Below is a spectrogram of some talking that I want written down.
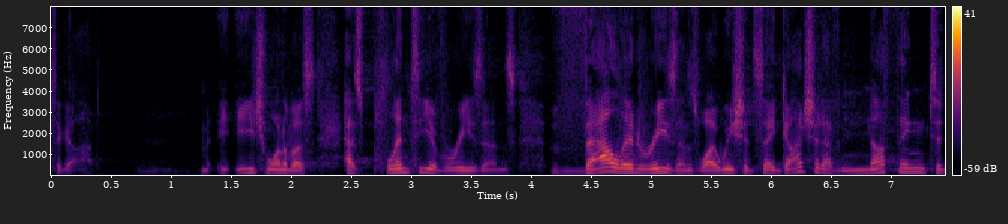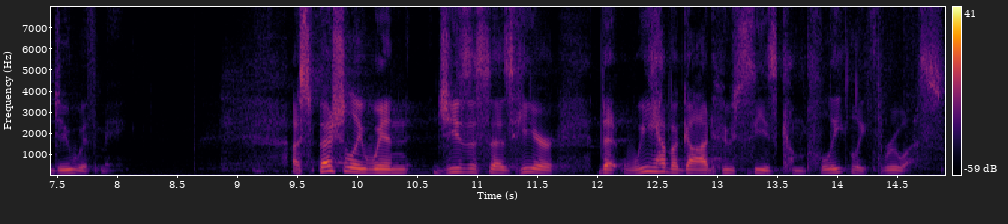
to God. Each one of us has plenty of reasons, valid reasons, why we should say, God should have nothing to do with me especially when Jesus says here that we have a God who sees completely through us.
